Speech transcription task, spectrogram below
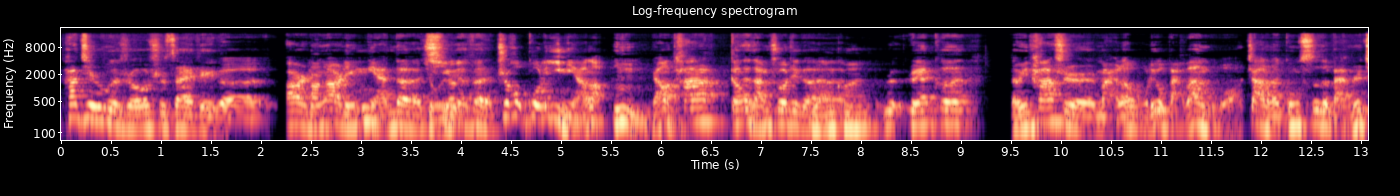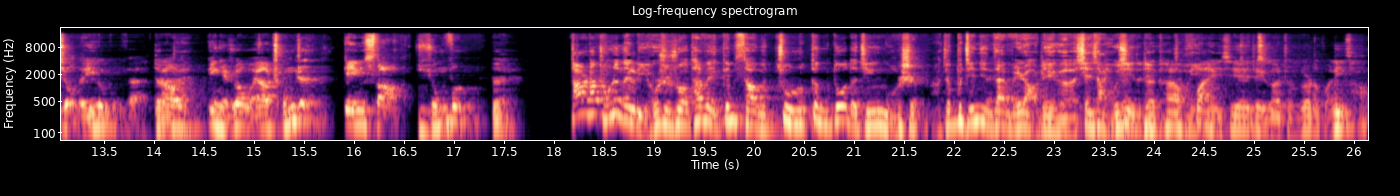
他进入的时候是在这个二零二零年的七月份，之后过了一年了。嗯，然后他刚才咱们说这个瑞安科恩瑞瑞安科恩，等于他是买了五六百万股，占了公司的百分之九的一个股份，对然后并且说我要重振 GameStop 雄风，对当然，他重振的理由是说，他为 GameStop 注入更多的经营模式啊，就不仅仅在围绕这个线下游戏的这个，他要。换一些这个整个的管理层。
